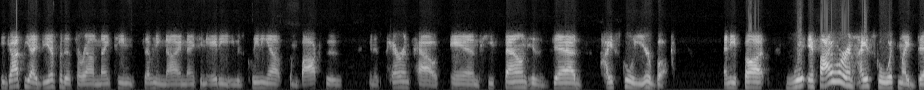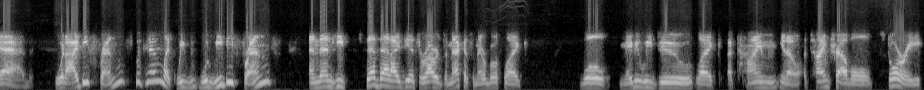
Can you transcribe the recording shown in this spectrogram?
he got the idea for this around 1979, 1980. He was cleaning out some boxes in his parents' house and he found his dad's high school yearbook. And he thought, if I were in high school with my dad, would I be friends with him? Like, we would we be friends? And then he said that idea to Robert Zemeckis, and they were both like, "Well, maybe we do like a time, you know, a time travel story,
